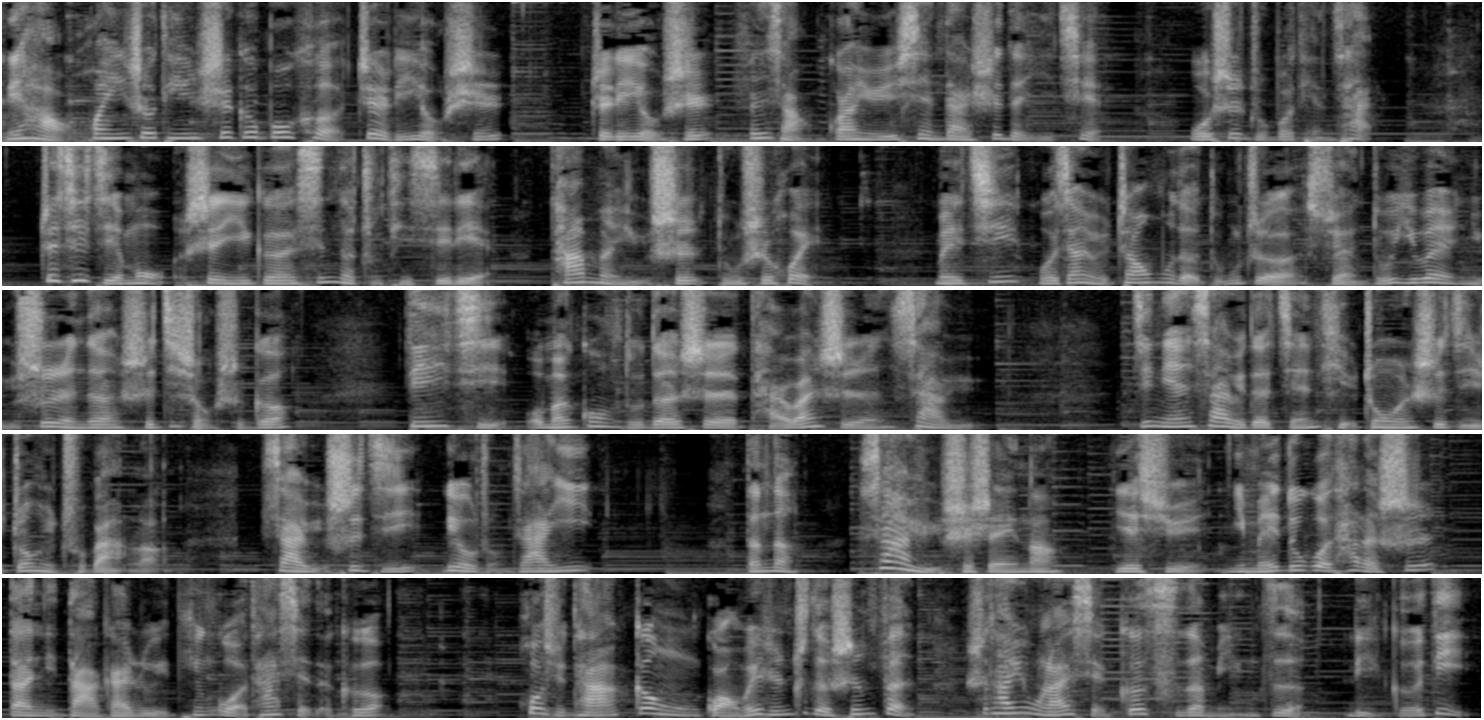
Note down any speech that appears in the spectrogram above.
你好，欢迎收听诗歌播客，这里有诗，这里有诗，分享关于现代诗的一切。我是主播甜菜。这期节目是一个新的主题系列，他们与诗读诗会。每期我将与招募的读者选读一位女诗人的十几首诗歌。第一期我们共读的是台湾诗人夏雨。今年夏雨的简体中文诗集终于出版了，《夏雨诗集六种加一》。等等，夏雨是谁呢？也许你没读过他的诗。但你大概率听过他写的歌，或许他更广为人知的身份是他用来写歌词的名字李格弟。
